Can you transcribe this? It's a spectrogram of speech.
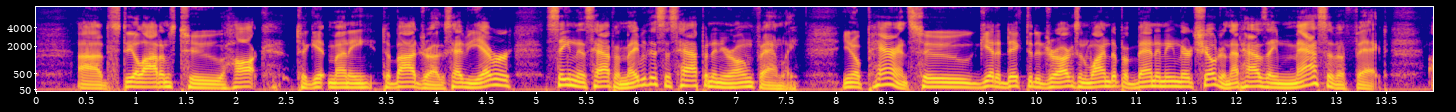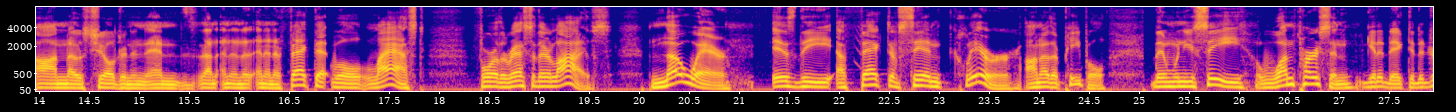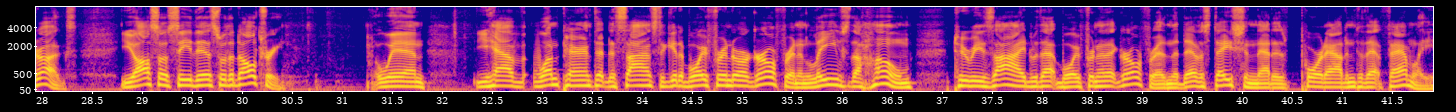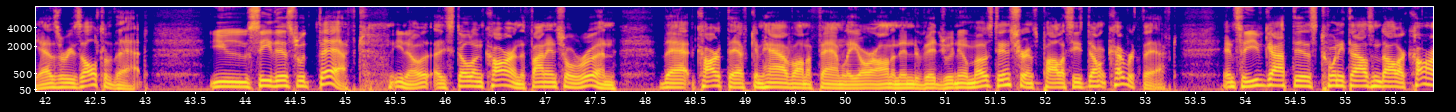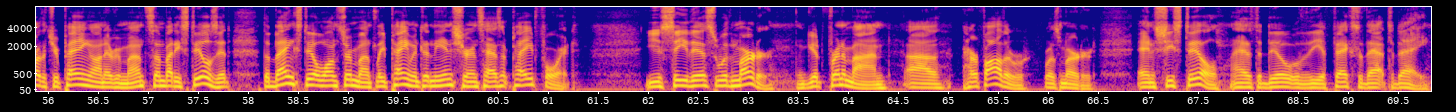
uh, steal items to hawk to get money to buy drugs. Have you ever seen this happen? Maybe this has happened in your own family. You know, parents who get addicted to drugs and wind up abandoning their children. That has a massive effect on those children and, and, and, and an effect that will last for the rest of their lives. Nowhere is the effect of sin clearer on other people than when you see one person get addicted to drugs. You also see this with adultery. When you have one parent that decides to get a boyfriend or a girlfriend and leaves the home to reside with that boyfriend or that girlfriend, and the devastation that is poured out into that family as a result of that. You see this with theft, you know, a stolen car and the financial ruin that car theft can have on a family or on an individual. You know, most insurance policies don't cover theft. And so you've got this $20,000 car that you're paying on every month. Somebody steals it. The bank still wants their monthly payment, and the insurance hasn't paid for it. You see this with murder. A good friend of mine, uh, her father was murdered, and she still has to deal with the effects of that today.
